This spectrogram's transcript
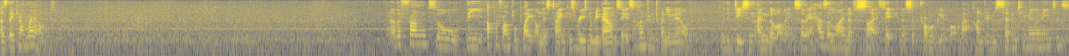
as they come round. Now the frontal, the upper frontal plate on this tank is reasonably bouncy, it's 120 mil with a decent angle on it. So it has a line of sight thickness of probably, what, about 170 millimeters?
